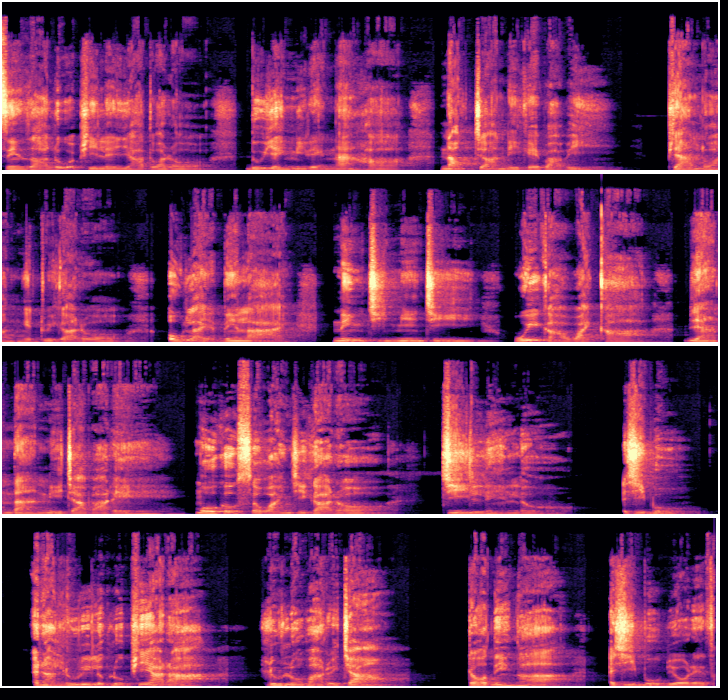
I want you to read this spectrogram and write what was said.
စဉ်းစားလို့အဖြေလဲရသွားတော့သူရိတ်နေတဲ့ငန်းဟာနောက်ကျနေခဲ့ပါပြီ ပြန်လွှားငှက်တွေကတော့အုပ်လိုက်အသင်းလိုက်နှိမ့်ကြည့်မြင့်ကြည့်ဝိကာဝိုက်ကာပြန်တန်းနေကြပါတယ်မိုးကုတ်စဝိုင်းကြီးကတော့ကြည်လင်လို့အကြီးဘို့အဲ့ဒါလူတွေလုတ်လို့ဖြစ်ရတာလူလောဘတွေကြောင့်ဒေါ်သင်းကအကြီးဘို့ပြောတဲ့စ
